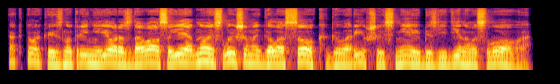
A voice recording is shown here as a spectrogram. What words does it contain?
как только изнутри нее раздавался ей одной слышимый голосок, говоривший с нею без единого слова.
